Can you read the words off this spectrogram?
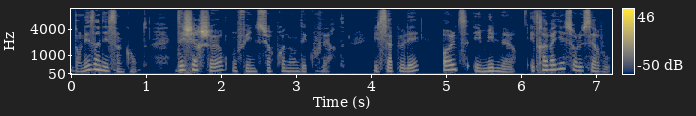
Dans les années 50, des chercheurs ont fait une surprenante découverte. Ils s'appelaient Holtz et Milner et travaillaient sur le cerveau.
